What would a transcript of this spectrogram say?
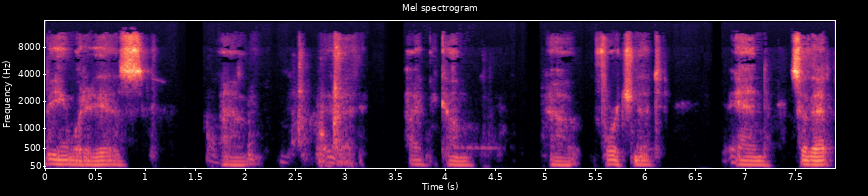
being what it is, um, uh, I become uh, fortunate, and so that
